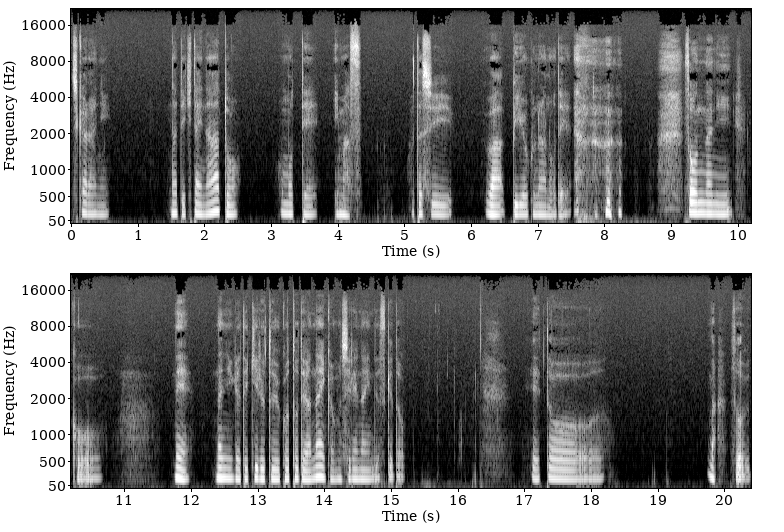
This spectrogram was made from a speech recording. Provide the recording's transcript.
力になっていきたいなと思っています。私は微力なので そんなにこうね何ができるということではないかもしれないんですけど。えっ、ー、とまあそう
